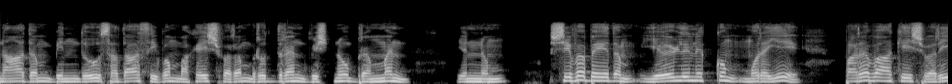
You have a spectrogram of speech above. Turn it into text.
நாதம் பிந்து சதாசிவம் மகேஸ்வரம் ருத்ரன் விஷ்ணு பிரம்மன் என்னும் சிவபேதம் ஏழுனுக்கும் முறையே பரவாகீஸ்வரி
